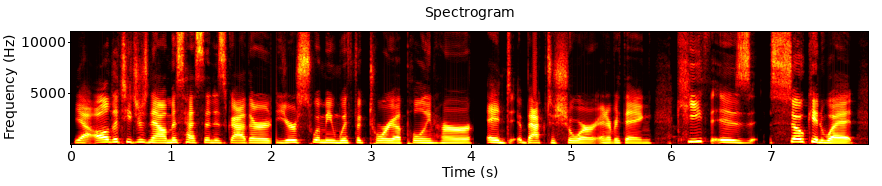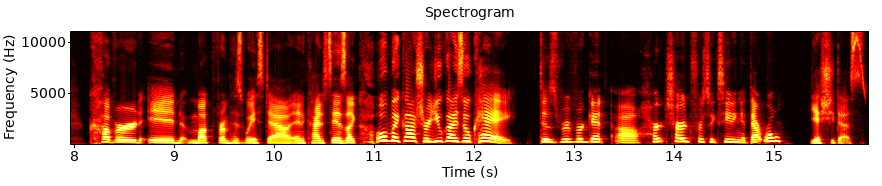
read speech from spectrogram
yeah, all the teachers now, Miss Hessen is gathered. You're swimming with Victoria, pulling her and back to shore and everything. Keith is soaking wet, covered in muck from his waist down, and kind of stands like, "Oh my gosh, are you guys okay?" Does River get a heart shard for succeeding at that roll? Yes, she does.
